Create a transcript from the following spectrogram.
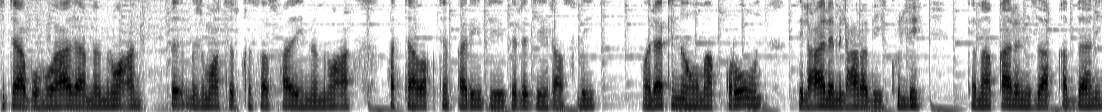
كتابه هذا ممنوعا مجموعة القصص هذه ممنوعة حتى وقت قريب في بلده الأصلي. ولكنه مقروء في العالم العربي كله. كما قال نزار قباني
